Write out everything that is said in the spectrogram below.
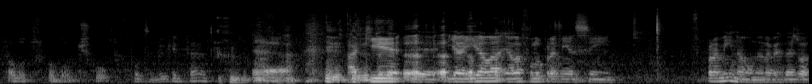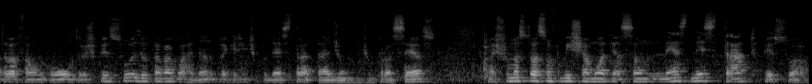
Falou que ficou bom, desculpa. Pô, tu viu que ele tá. É. Aqui, é, e aí ela, ela falou pra mim assim. Pra mim não, né? Na verdade ela tava falando com outras pessoas, eu tava aguardando para que a gente pudesse tratar de um, de um processo. Mas foi uma situação que me chamou a atenção nesse, nesse trato pessoal.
